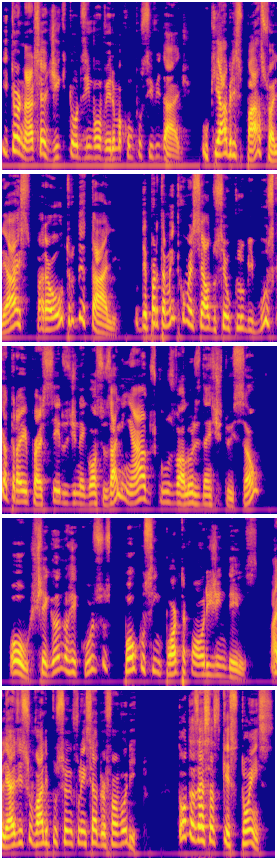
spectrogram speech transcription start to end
e tornar-se adicto ou desenvolver uma compulsividade. O que abre espaço, aliás, para outro detalhe. O departamento comercial do seu clube busca atrair parceiros de negócios alinhados com os valores da instituição? Ou, chegando recursos, pouco se importa com a origem deles? Aliás, isso vale para o seu influenciador favorito. Todas essas questões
